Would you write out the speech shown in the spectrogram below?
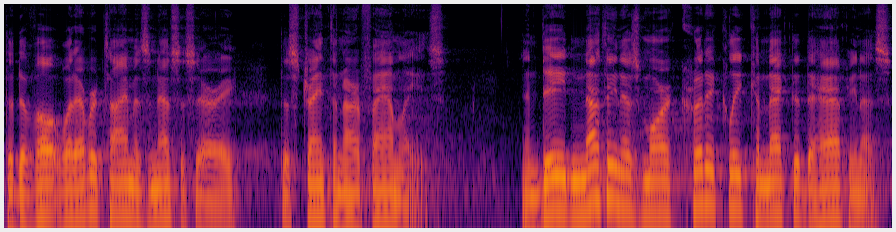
to devote whatever time is necessary to strengthen our families. Indeed, nothing is more critically connected to happiness,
